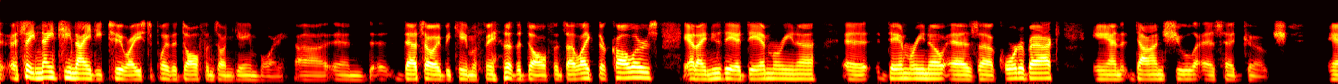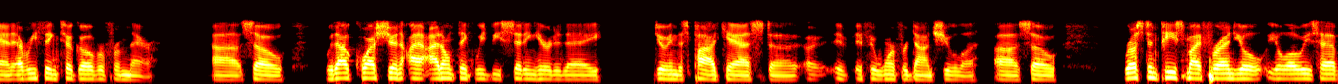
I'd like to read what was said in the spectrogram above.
I'd say 1992. I used to play the Dolphins on Game Boy, uh, and that's how I became a fan of the Dolphins. I liked their colors, and I knew they had Dan Marino, uh, Dan Marino as quarterback, and Don Shula as head coach, and everything took over from there. Uh, so, without question, I, I, don't think we'd be sitting here today doing this podcast uh, uh, if, if, it weren't for Don Shula. So, rest in peace, my friend. You'll you'll always have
